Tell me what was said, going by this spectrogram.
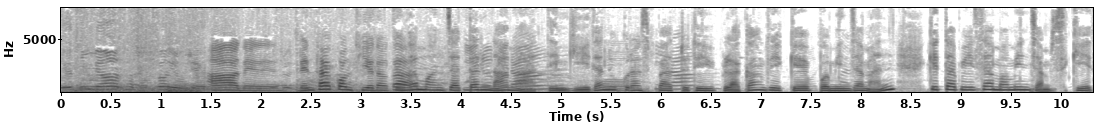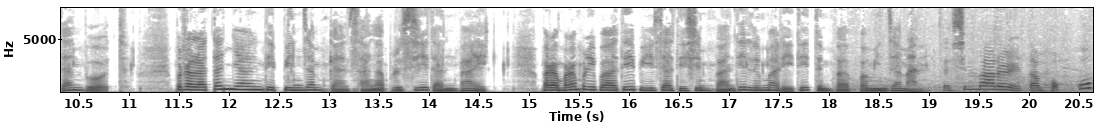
요즘면 다 먹방이 오셔요. 아, 네. 렌탈권 뒤에다가 등은 먼저 딴 남아 띵기단 우크란 스파트 디비 블라캉도 있게 범인자만 기타비사 머민잠 스키단 부트 peralatan yang dipinjamkan sangat bersih dan baik. Barang-barang pribadi bisa disimpan di lemari di tempat peminjaman. 제 신발을 일단 벗고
